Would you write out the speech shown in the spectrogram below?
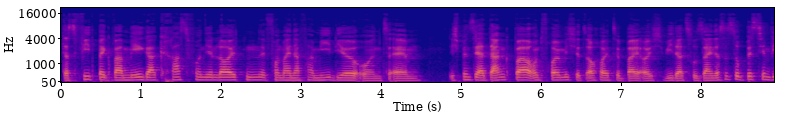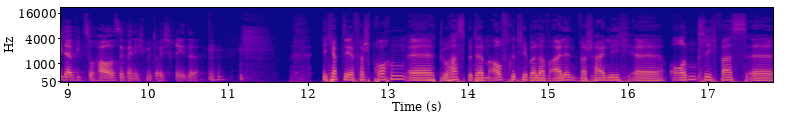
das Feedback war mega krass von den Leuten, von meiner Familie und ähm, ich bin sehr dankbar und freue mich jetzt auch heute bei euch wieder zu sein. Das ist so ein bisschen wieder wie zu Hause, wenn ich mit euch rede. Ich habe dir versprochen, äh, du hast mit deinem Auftritt hier bei Love Island wahrscheinlich äh, ordentlich was äh,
